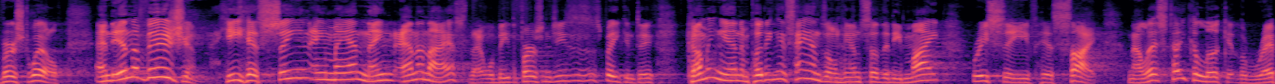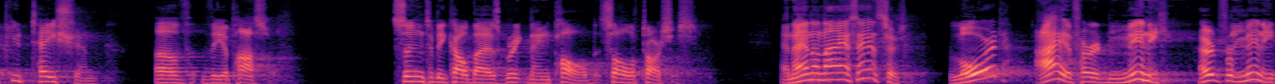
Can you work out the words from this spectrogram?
Verse 12. And in a vision, he has seen a man named Ananias, that will be the person Jesus is speaking to, coming in and putting his hands on him so that he might receive his sight. Now let's take a look at the reputation of the apostle, soon to be called by his Greek name Paul, but Saul of Tarsus. And Ananias answered, Lord, I have heard many, heard from many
